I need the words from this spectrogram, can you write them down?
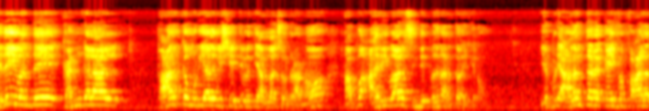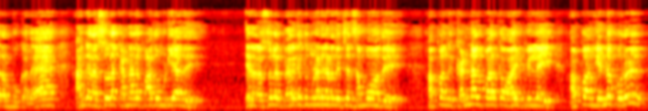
எதை வந்து கண்களால் பார்க்க முடியாத விஷயத்தை பத்தி அல்லாஹ் சொல்றானோ அப்ப அறிவால் சிந்திப்பதுன்னு அர்த்தம் வைக்கணும். எப்படி அலம் தர கைஃப ஃபால ரப்புக்கல? அங்க ரசூலை கண்ணால பார்க்க முடியாது. ஏன்னா ரசூலை பிறக்கத்துக்கு முன்னாடி நடந்துச்சு அந்த சம்பவம் அது. அப்ப அங்க கண்ணால் பார்க்க வாய்ப்பில்லை. அப்ப அங்க என்ன பொருள்?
